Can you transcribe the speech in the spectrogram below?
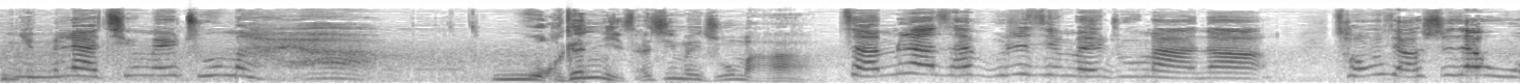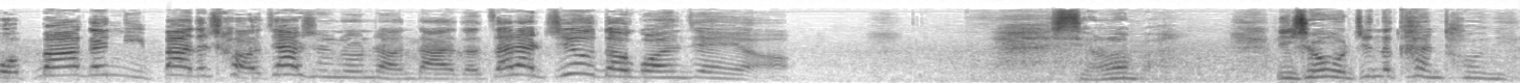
你们俩青梅竹马呀、我跟你才青梅竹马，咱们俩才不是青梅竹马呢！从小是在我妈跟你爸的吵架声中长大的，咱俩只有刀光剑影。行了吧，李成，我真的看透你了，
